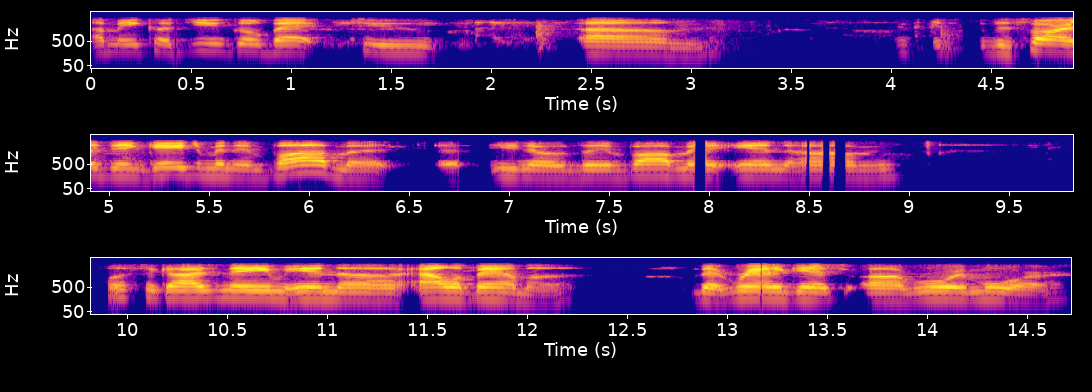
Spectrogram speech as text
I mean, because you go back to um, as far as the engagement involvement, uh, you know, the involvement in um, what's the guy's name in uh, Alabama that ran against uh, Roy Moore.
